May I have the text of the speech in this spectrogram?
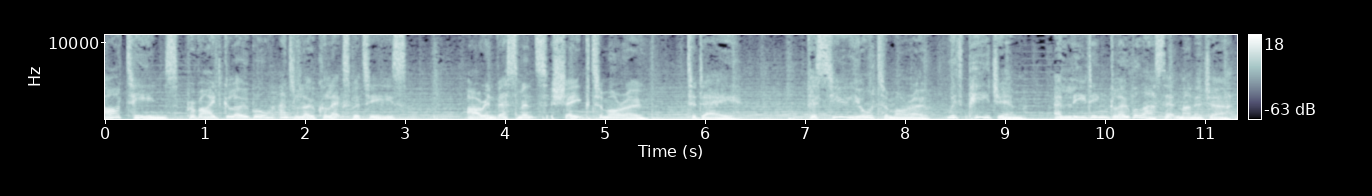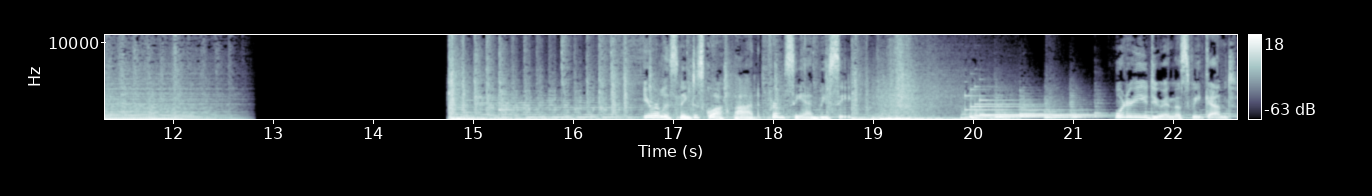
our teams provide global and local expertise. Our investments shape tomorrow, today. Pursue your tomorrow with PGIM, a leading global asset manager. You're listening to Squawk Pod from CNBC. What are you doing this weekend?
